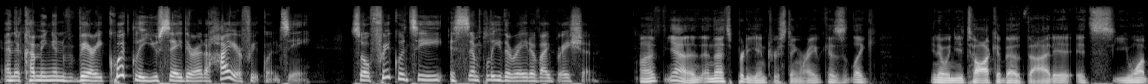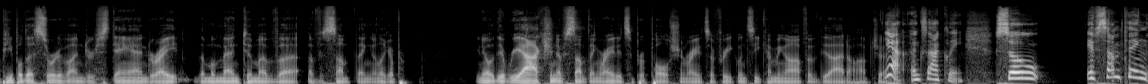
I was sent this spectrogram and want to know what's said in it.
and they're coming in very quickly, you say they're at a higher frequency. So frequency is simply the rate of vibration. Well, yeah, and that's pretty interesting, right? Because like you know when you talk about that, it, it's you want people to sort of understand, right, the momentum of uh, of something, like a you know the reaction of something, right? It's a propulsion, right? It's a frequency coming off of that object. Yeah, exactly. So if something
